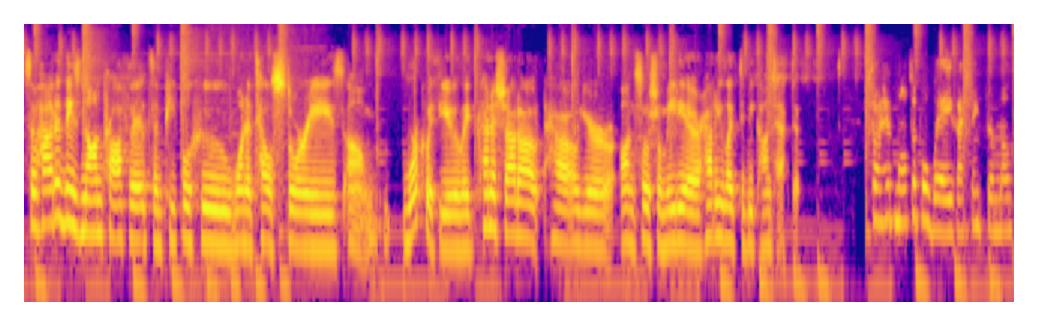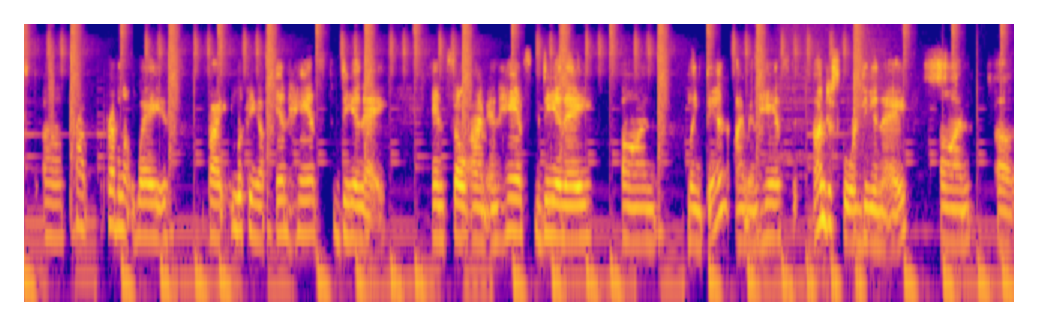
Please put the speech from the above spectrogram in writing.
So, how do these nonprofits and people who want to tell stories um, work with you? Like, kind of shout out how you're on social media, or how do you like to be contacted? So, I have multiple ways. I think the most uh, pre- prevalent way is by looking up enhanced DNA. And so I'm enhanced DNA on LinkedIn. I'm enhanced underscore DNA on uh,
